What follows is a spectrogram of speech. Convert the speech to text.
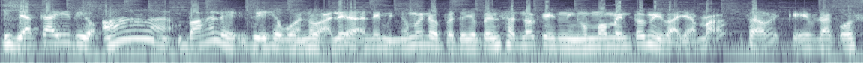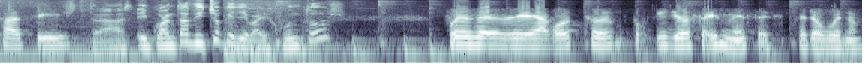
Y ya caí y digo, ah, vale. Y dije, bueno, vale, dale mi número, pero yo pensando que en ningún momento me iba a llamar, ¿sabes? Que es una cosa así, Ostras, ¿y cuánto has dicho que lleváis juntos? pues desde agosto, un poquillo, seis meses, pero bueno,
